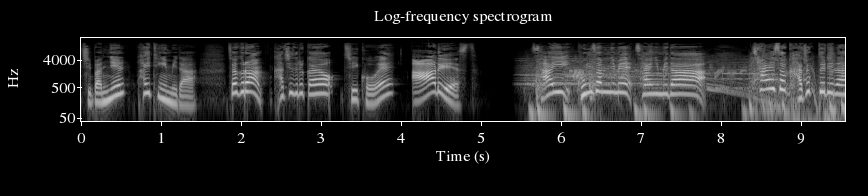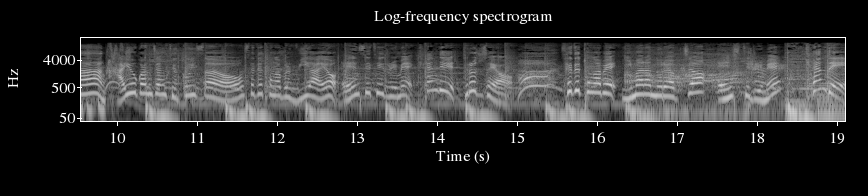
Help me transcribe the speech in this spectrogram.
집안일 화이팅입니다. 자, 그럼 같이 들을까요? 지코의 아리스트. 4203님의 사연입니다. 차에서 가족들이랑 가요광장 듣고 있어요. 세대통합을 위하여 NCT 드림의 캔디 들어주세요. 세대통합에 이만한 노래 없죠? NCT 드림의 캔디.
